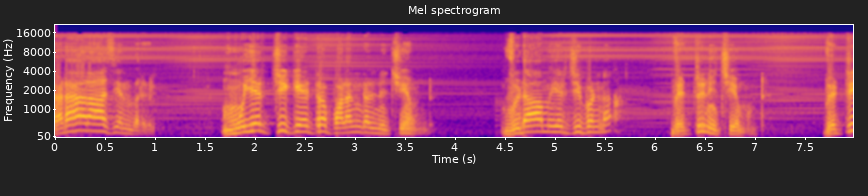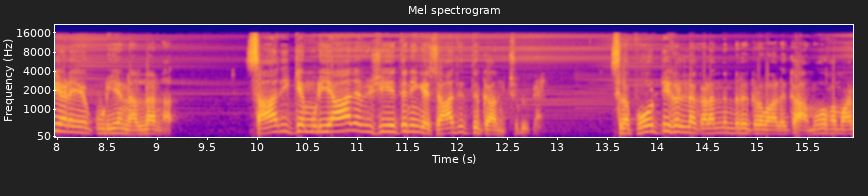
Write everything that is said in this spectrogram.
கடகராசி என்பர்கள் முயற்சிக்கேற்ற பலன்கள் நிச்சயம் உண்டு விடாமுயற்சி பண்ணால் வெற்றி நிச்சயம் உண்டு வெற்றி அடையக்கூடிய நல்ல நாள். சாதிக்க முடியாத விஷயத்தை நீங்கள் சாதித்து காமிச்சுடுவேன் சில போட்டிகளில் கலந்துட்டு இருக்கிறவாளுக்கு அமோகமான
